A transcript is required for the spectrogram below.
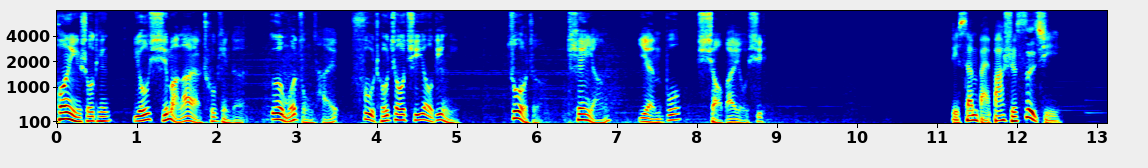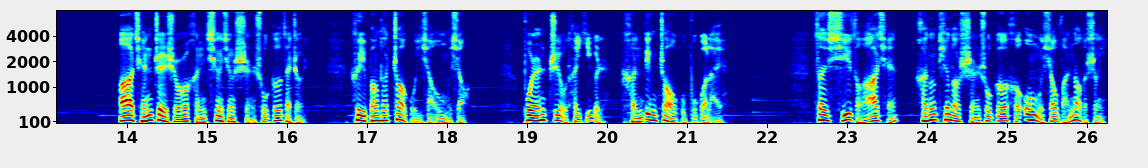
欢迎收听由喜马拉雅出品的《恶魔总裁复仇娇妻要定你》，作者：天阳，演播：小白游戏。第三百八十四集。阿钱这时候很庆幸沈树哥在这里，可以帮他照顾一下欧木萧，不然只有他一个人肯定照顾不过来呀。在洗澡的阿钱还能听到沈树哥和欧木萧玩闹的声音。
